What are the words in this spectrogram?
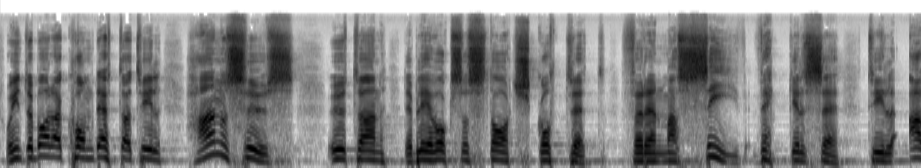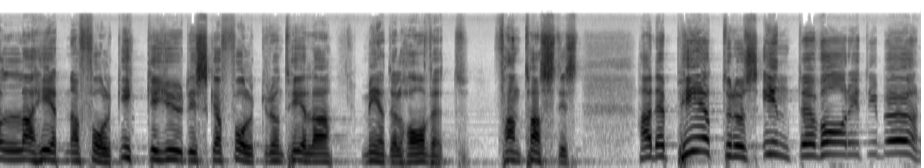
Och inte bara kom detta till hans hus, utan det blev också startskottet för en massiv väckelse till alla hedna folk, icke-judiska folk runt hela Medelhavet. Fantastiskt. Hade Petrus inte varit i bön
